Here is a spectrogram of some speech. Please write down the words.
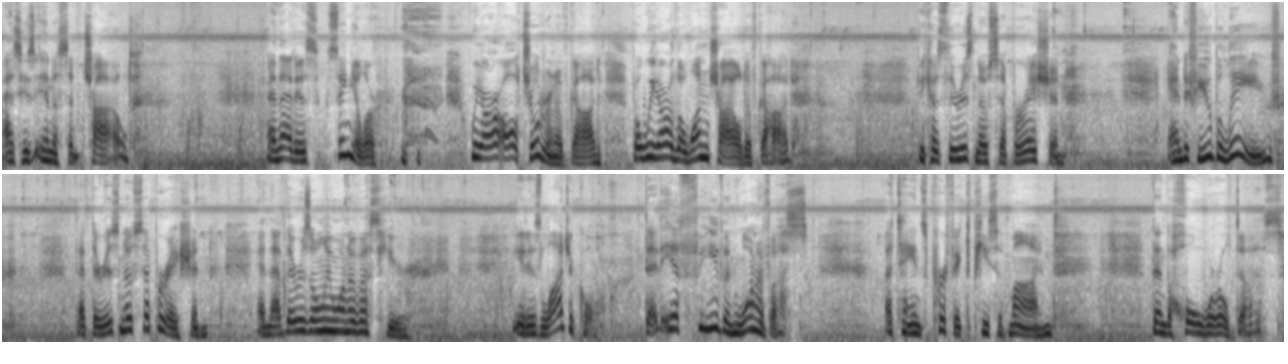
as his innocent child. And that is singular. we are all children of God, but we are the one child of God because there is no separation. And if you believe that there is no separation and that there is only one of us here, it is logical that if even one of us attains perfect peace of mind, then the whole world does.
